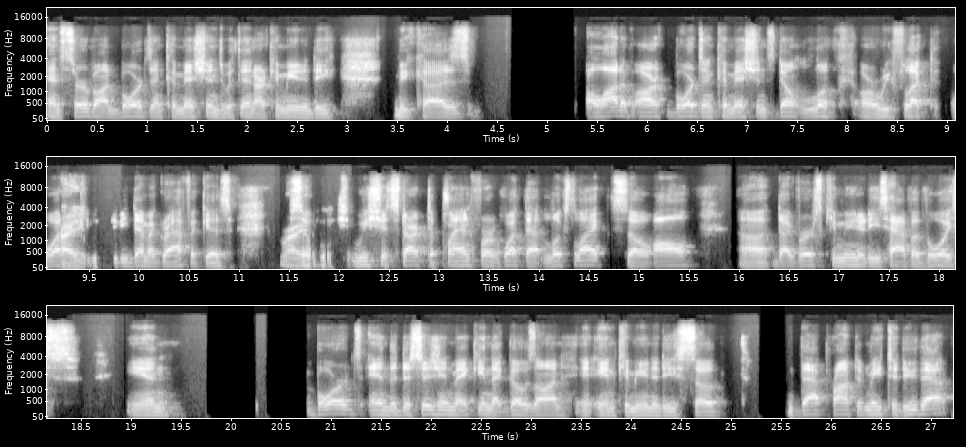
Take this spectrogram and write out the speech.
and serve on boards and commissions within our community because a lot of our boards and commissions don't look or reflect what right. our community demographic is. Right. So we, we, should start to plan for what that looks like. So all uh, diverse communities have a voice in boards and the decision making that goes on in, in communities. So that prompted me to do that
